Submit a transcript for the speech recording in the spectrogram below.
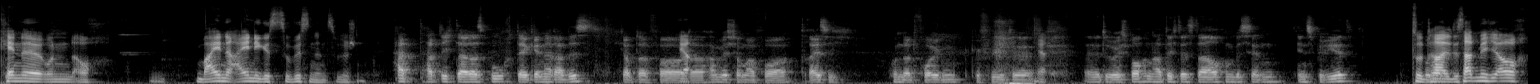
kenne und auch meine einiges zu wissen inzwischen. Hat, hat dich da das Buch Der Generalist, ich glaube, da, ja. da haben wir schon mal vor 30, 100 Folgen gefühlte ja. Äh, drüber gesprochen, hat dich das da auch ein bisschen inspiriert? Total, Oder? das hat mich auch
